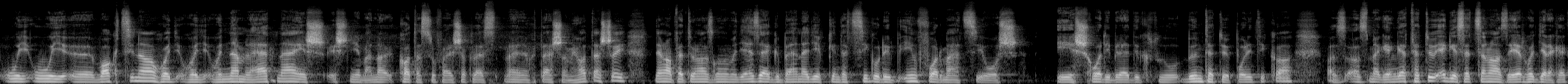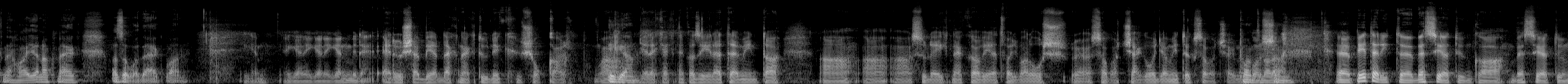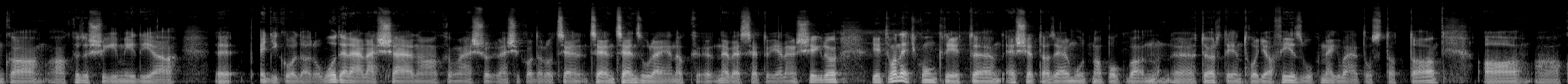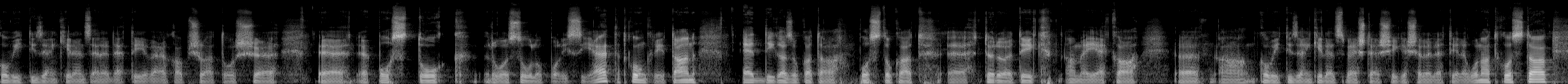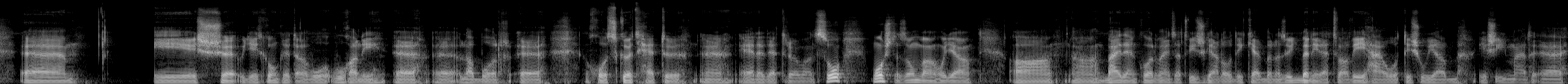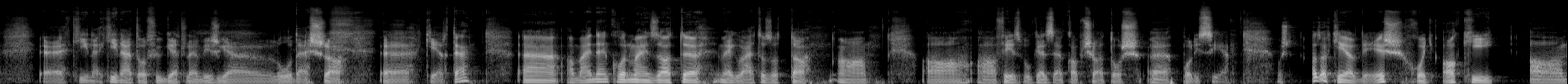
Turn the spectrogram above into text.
új, új ö, vakcina, hogy, hogy, hogy nem lehetne, és, és nyilván katasztrofálisak lesznek a társadalmi hatásai, de alapvetően azt gondolom, hogy ezekben egyébként egy szigorúbb információs és horrible büntető politika, az, az megengedhető, egész egyszerűen azért, hogy gyerekek ne halljanak meg az óvodákban. Igen, igen, igen, igen. Minden erősebb érdeknek tűnik sokkal a igen. gyerekeknek az élete, mint a, a, a, a szüleiknek a vélt vagy valós szabadsága, vagy amit ők szabadságnak Pontosan. gondolnak. Péter, itt beszéltünk a, beszéltünk a, a közösségi média egyik oldalról moderálásának, másik, másik oldalról cenzúrájának nevezhető jelenségről. Ugye itt van egy konkrét eset az elmúlt napokban történt, hogy a Facebook megváltoztatta a, a COVID-19 eredetével kapcsolatos posztokról szóló poliциát, tehát konkrétan eddig azokat a posztokat törölték, amelyek a, a COVID-19 mesterséges eredetére vonatkoztak és ugye itt konkrétan a Wuhani laborhoz köthető eredetről van szó. Most azonban, hogy a, a, a Biden kormányzat vizsgálódik ebben az ügyben, illetve a WHO-t is újabb, és így már Kína, Kínától független vizsgálódásra kérte. A Biden kormányzat megváltozott a, a, a, a Facebook ezzel kapcsolatos policia. Most az a kérdés, hogy aki a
